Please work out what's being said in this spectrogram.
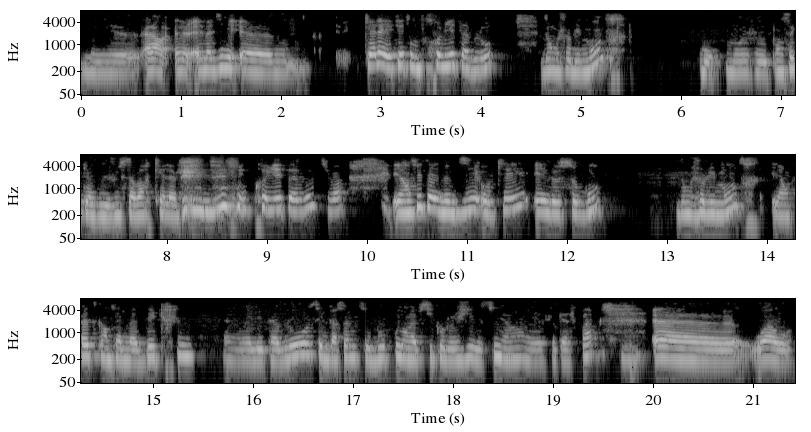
mais alors elle m'a dit, mais quel a été ton premier tableau? Donc je lui montre. Bon, moi je pensais qu'elle voulait juste savoir quel avait été mon premier tableau, tu vois. Et ensuite elle me dit, ok, et le second? Donc je lui montre, et en fait quand elle m'a décrit euh, les tableaux. C'est une personne qui est beaucoup dans la psychologie aussi, hein, euh, je ne cache pas. Mm. Euh, waouh,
